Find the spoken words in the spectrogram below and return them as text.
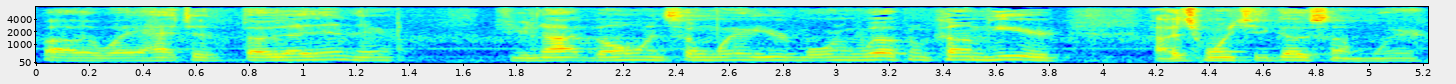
By the way, I have to throw that in there. If you're not going somewhere, you're more than welcome to come here. I just want you to go somewhere.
